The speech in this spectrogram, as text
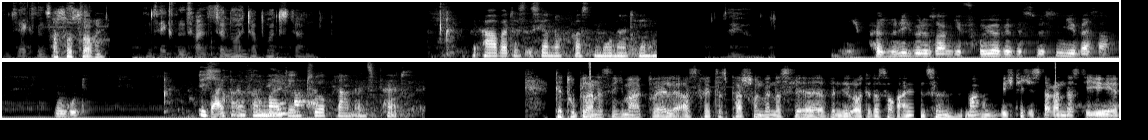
Und 26. Ach so, sorry. Und 26.09. Potsdam. Ja, aber das ist ja noch fast ein Monat hin. Ich persönlich würde sagen, je früher wir es wissen, je besser. Nun gut. Ich mache einfach mal den Tourplan ins Pad. Der Tourplan ist nicht mehr aktuell, Astrid, das passt schon, wenn das hier, wenn die Leute das auch einzeln machen. Wichtig ist daran, dass die,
